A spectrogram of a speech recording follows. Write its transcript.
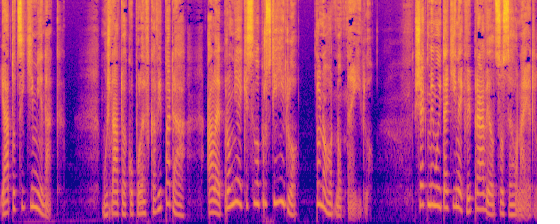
já to cítím jinak. Možná to jako polévka vypadá, ale pro mě je kyselo prostě jídlo, plnohodnotné jídlo. Však mi můj tatínek vyprávěl, co se ho najedl.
